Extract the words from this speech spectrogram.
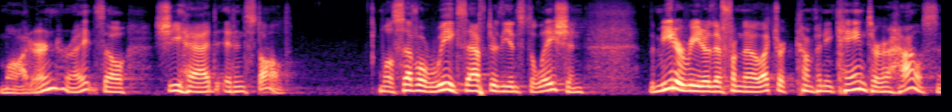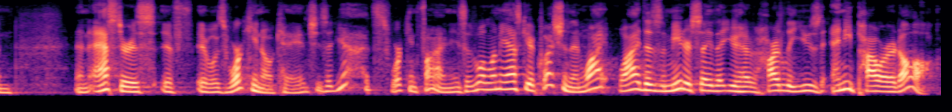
modern, right? So she had it installed. Well, several weeks after the installation, the meter reader from the electric company came to her house and, and asked her if it was working okay. And she said, Yeah, it's working fine. And he said, Well, let me ask you a question then. Why, why does the meter say that you have hardly used any power at all?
